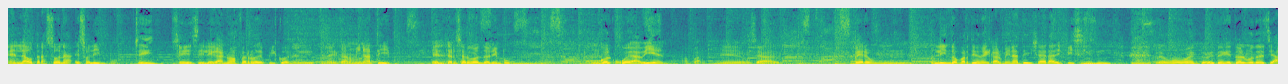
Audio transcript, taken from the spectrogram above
en la otra zona es Olimpo. ¿Sí? Sí, sí, le ganó a Ferro de Pico en el, en el Carminati. El tercer gol de Olimpo, un, un gol, juega bien, aparte. eh, O sea, ver un lindo partido en el Carminati ya era difícil. en algún momento, viste, que todo el mundo decía,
